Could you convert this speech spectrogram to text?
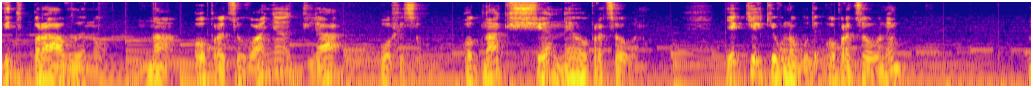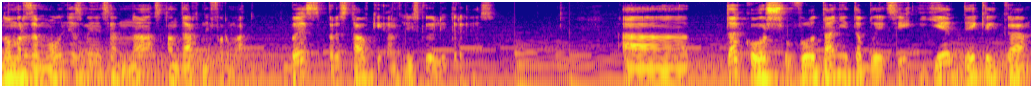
відправлено на опрацювання для офісу, однак ще не опрацьовано. Як тільки воно буде опрацьованим, номер замовлення зміниться на стандартний формат без приставки англійської літери S. А також в даній таблиці є декілька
